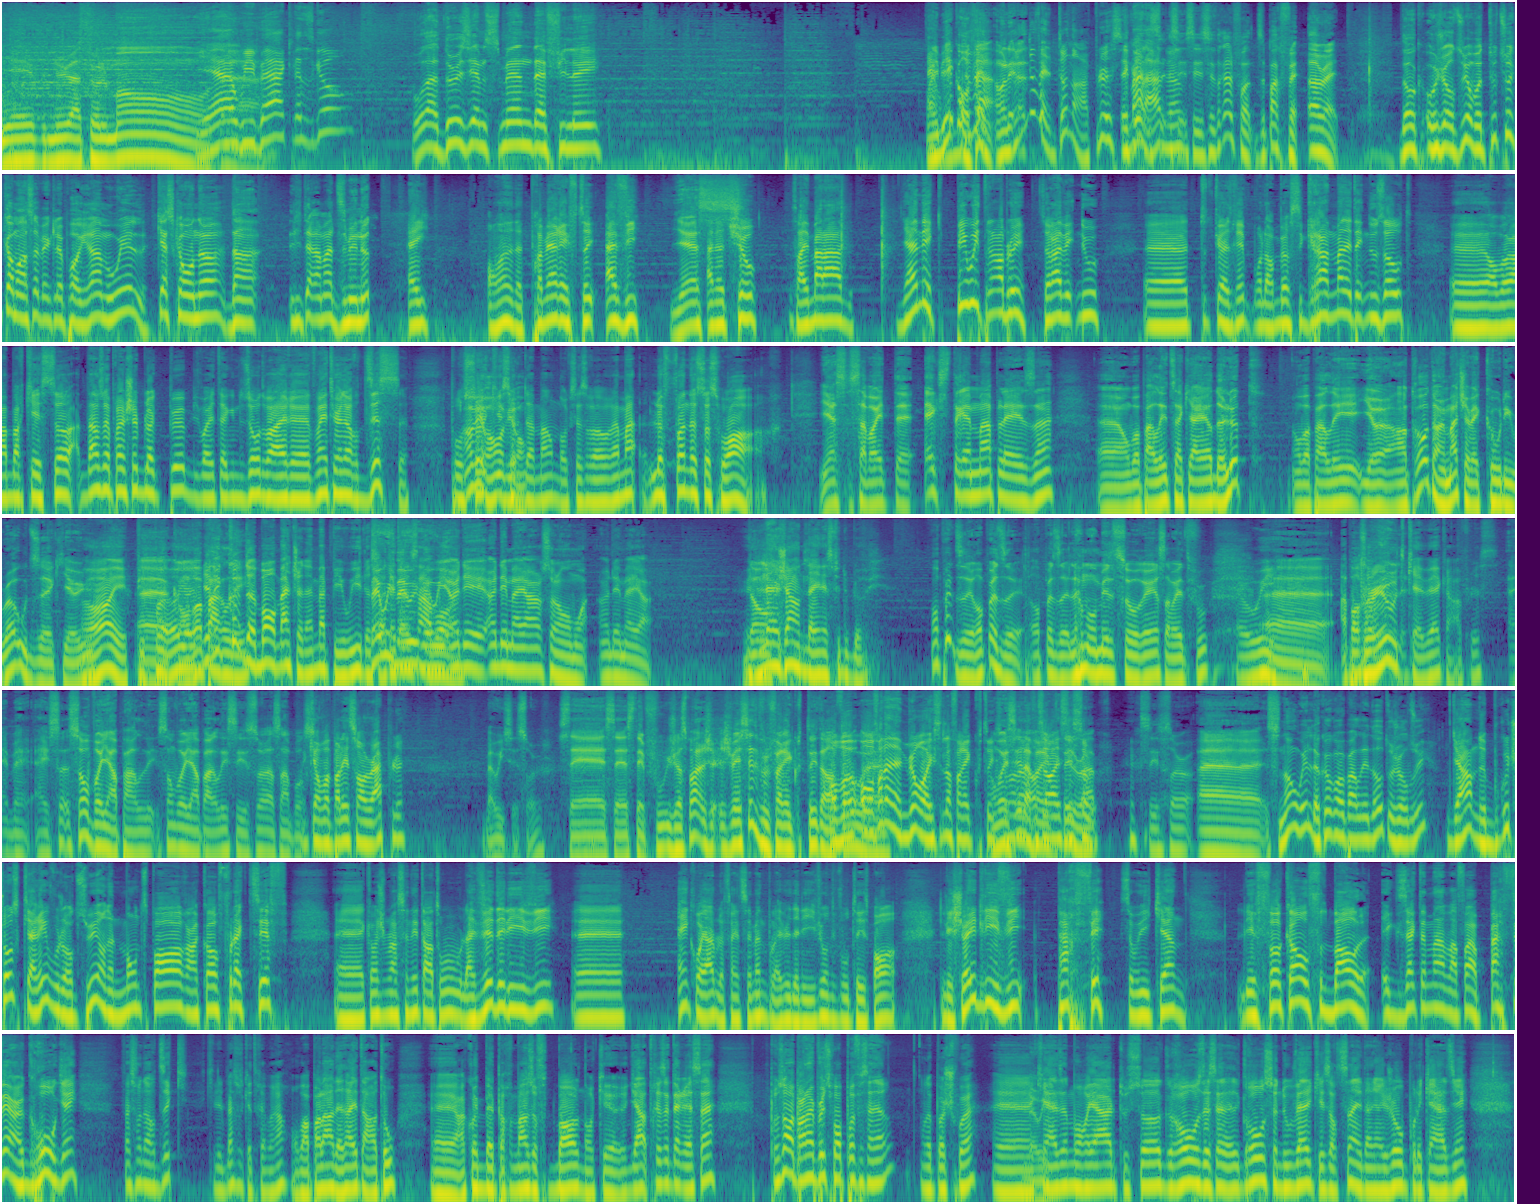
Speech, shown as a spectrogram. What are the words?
Bienvenue à tout le monde. Yeah, we back, let's go. Pour la deuxième semaine d'affilée. On est bien content. On est... Une nouvelle tonne en plus, c'est malade. c'est- C'est très le fun. C'est parfait. All right. Donc aujourd'hui, on va tout de suite commencer avec le programme. Will, qu'est-ce qu'on a dans littéralement 10 minutes? Hey, on a notre premier invité à vie Yes. à notre show. Ça va être malade. Yannick, oui, Tremblay sera avec nous. Euh, tout que le trip. On leur remercie grandement d'être avec nous autres. Euh, on va embarquer ça dans un prochain bloc pub. Il va être avec nous autres vers euh, 21h10 pour Environ, ceux qui se le demandent. Donc, ce sera vraiment le fun de ce soir. Yes, ça va être euh, extrêmement plaisant. Euh, on va parler de sa carrière de lutte. On va parler, il y a entre autres un match avec Cody Rhodes euh, qui a eu. Puis euh, qu'on il y a, va y a parler. couple de bons matchs, honnêtement, puis oui. Ben oui, ben oui, ben oui, un des, un des meilleurs selon moi. Un des meilleurs. Une Donc- légende de la NSPW. On peut le dire, on peut le dire. On peut le dire. Là, mon mille sourire, ça va être fou. oui. Euh, à part ça, Brew de Québec en plus. eh ben, hey, ça, ça, on va y en parler. Ça, on va y en parler, c'est sûr, à 100%. Ok, on va parler de son rap, là. Ben oui, c'est sûr. C'était fou. J'espère, je, je vais essayer de vous le faire écouter On tantôt. va, on va euh, faire de mieux, on va essayer de le faire écouter. on va essayer de Ça faire écouter, c'est le sûr. rap. C'est sûr. Euh, sinon, Will, de quoi on va parler d'autre aujourd'hui? Regarde, on a beaucoup de choses qui arrivent aujourd'hui. On a le monde sport encore full actif. Euh, comme je me mentionnais tantôt, la ville de Lévis. euh, incroyable fin de semaine pour la ville de Lévis au niveau des sports. Les Chevaliers de Lévis, parfait ce week-end. Les Faucons au football, exactement même affaire. Parfait, un gros gain face au Nordique qui les place au quatrième rang. On va en parler en détail tantôt. Euh, encore une belle performance de football. Donc, euh, regarde, très intéressant. Pour ça, on va parler un peu de sport professionnel. On n'a pas le choix. Euh, Ben oui. Canadien de Montréal, tout ça. Grosse, grosse nouvelle qui est sortie dans les derniers jours pour les Canadiens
